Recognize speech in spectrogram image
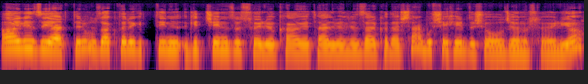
Aile ziyaretleri uzaklara gittiğiniz, gideceğinizi söylüyor kahve telveriniz arkadaşlar. Bu şehir dışı olacağını söylüyor.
